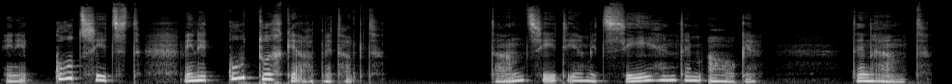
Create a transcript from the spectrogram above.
wenn ihr gut sitzt, wenn ihr gut durchgeatmet habt, dann seht ihr mit sehendem Auge den Rand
